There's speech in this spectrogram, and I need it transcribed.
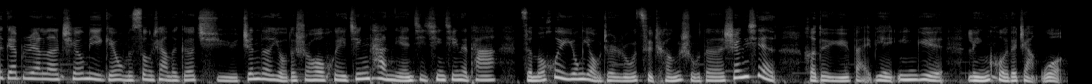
Gabriella Cilmi 给我们送上的歌曲，真的有的时候会惊叹年纪轻轻的她怎么会拥有着如此成熟的声线和对于百变音乐灵活的掌握。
